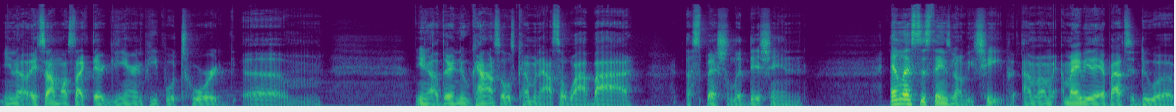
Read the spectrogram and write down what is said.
you know, it's almost like they're gearing people toward um, you know, their new consoles coming out. So why buy a special edition? Unless this thing's gonna be cheap. I mean, maybe they're about to do a.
